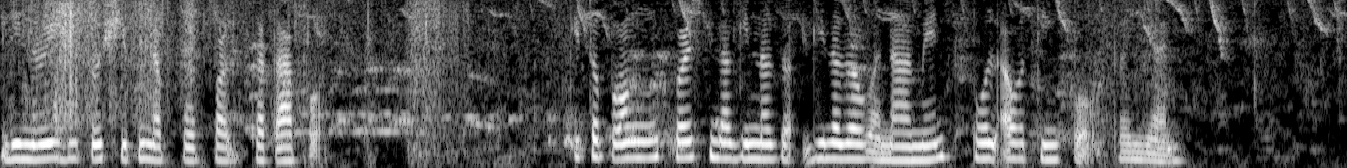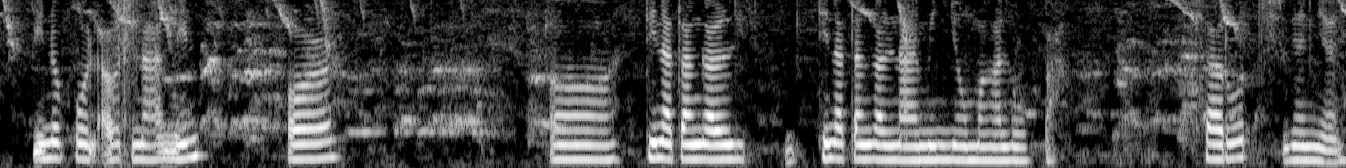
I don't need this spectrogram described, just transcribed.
Then ready to ship na po pagkatapos ito po ang first na ginaga ginagawa namin. Pull outing po. Ganyan. Pino pull out namin or uh, tinatanggal tinatanggal namin yung mga lupa. Sa roots ganyan.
